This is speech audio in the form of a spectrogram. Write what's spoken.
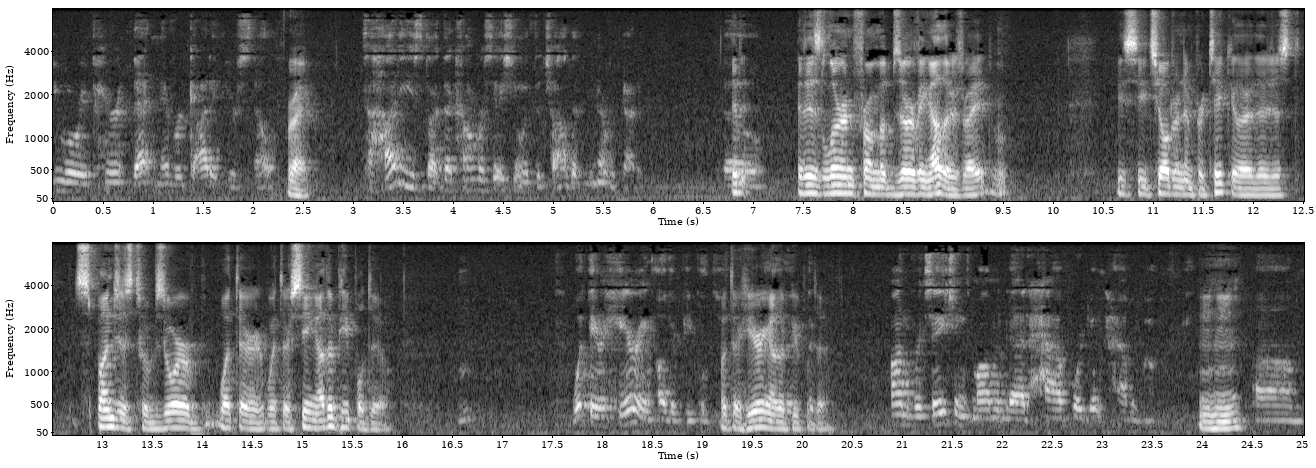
you are a parent that never got it yourself. Right. So how do you start that conversation with the child that never got it? So, it, it is learned from observing others, right? You see children in particular, they're just sponges to absorb what they're what they're seeing other people do what they're hearing other people do. What they're hearing other the, people the do. Conversations mom and dad have or don't have about money. Mm-hmm. Um,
